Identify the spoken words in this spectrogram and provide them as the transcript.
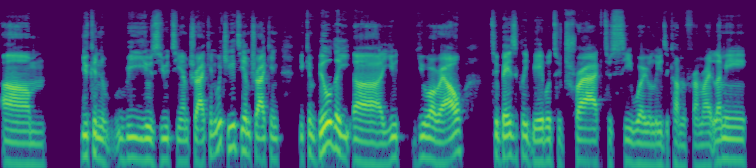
um, you can reuse UTM tracking. Which UTM tracking? You can build a uh, U- URL to basically be able to track to see where your leads are coming from, right? Let me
